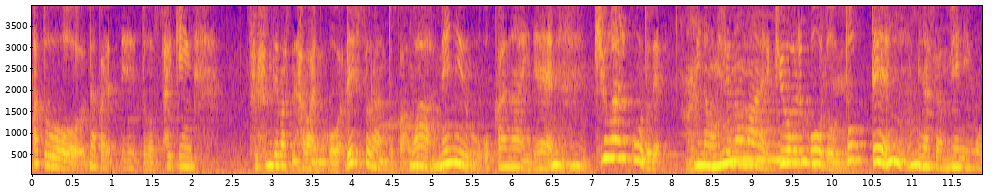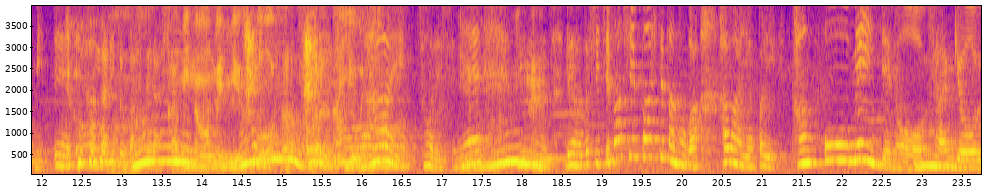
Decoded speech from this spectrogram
あとなんか、えーと最近進んでますねハワイの方は。レストランとかはメニューを置かないで、うんうん、QR コードでみんなお店の前 QR コードを取って、皆さんメニューを見て選んだりとかしてらっしゃる。紙のメニューをさ、はい、触らないようにすると、はい、そうですね。で、ね。うん、私一番心配してたのがハワイやっぱり観光メインでの産業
